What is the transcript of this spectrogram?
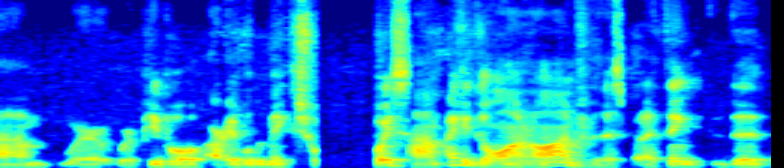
um, where where people are able to make choice. Um, I could go on and on for this, but I think the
